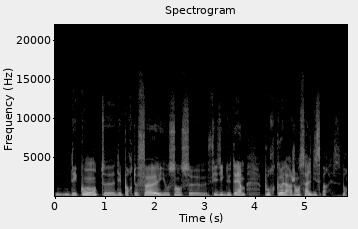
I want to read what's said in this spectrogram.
des comptes, des portefeuilles, au sens physique du terme, pour que l'argent sale disparaisse. Bon.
